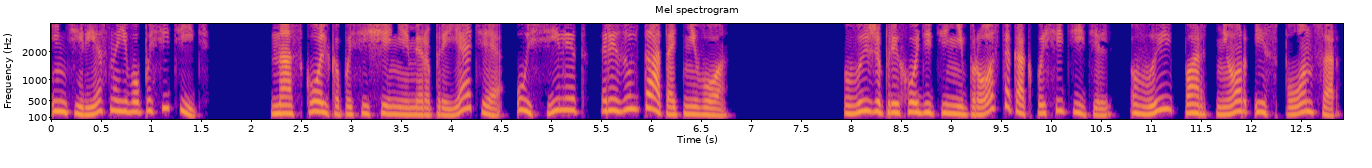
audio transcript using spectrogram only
интересно его посетить? Насколько посещение мероприятия усилит результат от него? Вы же приходите не просто как посетитель, вы партнер и спонсор,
